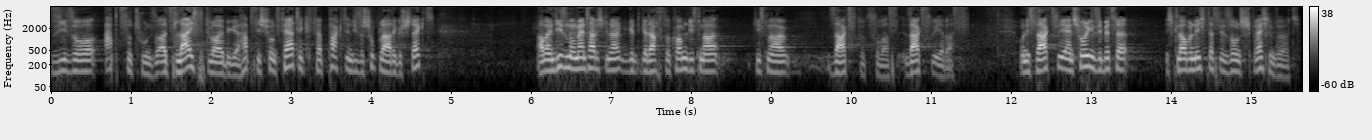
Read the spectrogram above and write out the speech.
sie so abzutun, so als Leichtgläubige, habe sie schon fertig verpackt in diese Schublade gesteckt aber in diesem Moment habe ich gedacht, so komm, diesmal, diesmal sagst du zu was, sagst du ihr was. Und ich sage zu ihr, entschuldigen Sie bitte, ich glaube nicht, dass Ihr Sohn sprechen wird.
